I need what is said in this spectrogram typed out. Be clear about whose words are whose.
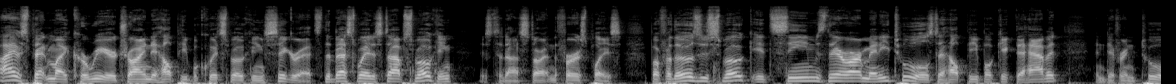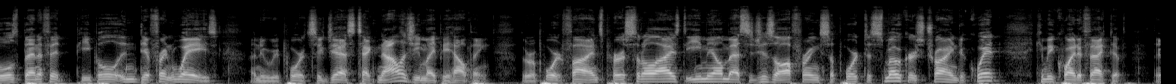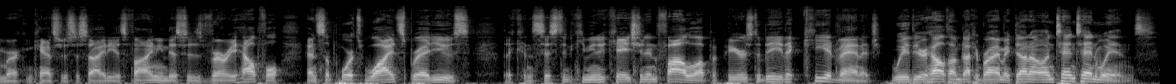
Speaker 1: I have spent my career trying to help people quit smoking cigarettes. The best way to stop smoking is to not start in the first place. But for those who smoke, it seems there are many tools to help people kick the habit, and different tools benefit people in different ways. A new report suggests technology might be helping. The report finds personalized email messages offering support to smokers trying to quit can be quite effective. The American Cancer Society is finding this is very helpful and supports widespread use. The consistent communication and follow up appears to be the key advantage. With your health, I'm Dr. Brian McDonough on 1010 Wins.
